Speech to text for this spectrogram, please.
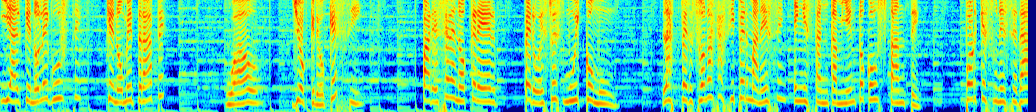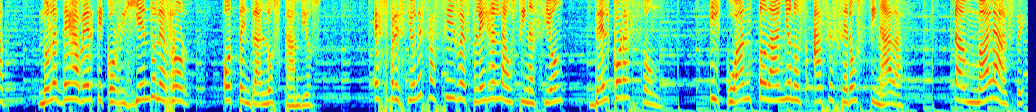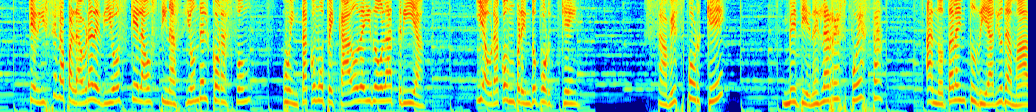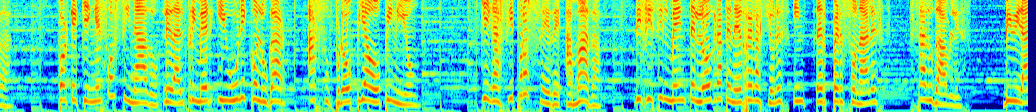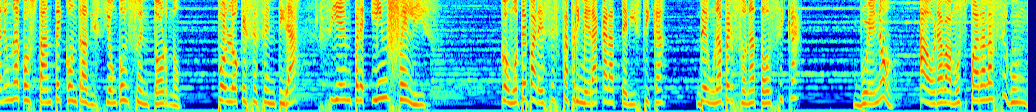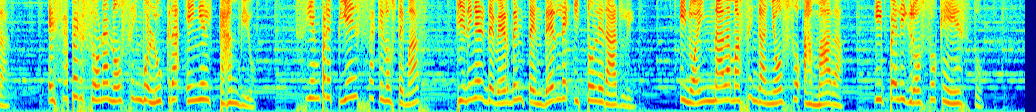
y al que no le guste, que no me trate? ¡Wow! Yo creo que sí. Parece de no creer, pero esto es muy común. Las personas así permanecen en estancamiento constante porque su necedad no les deja ver que corrigiendo el error obtendrán los cambios. Expresiones así reflejan la obstinación del corazón y cuánto daño nos hace ser obstinadas tan mal hace que dice la palabra de Dios que la obstinación del corazón cuenta como pecado de idolatría. Y ahora comprendo por qué. ¿Sabes por qué? ¿Me tienes la respuesta? Anótala en tu diario de amada. Porque quien es obstinado le da el primer y único lugar a su propia opinión. Quien así procede, amada, difícilmente logra tener relaciones interpersonales saludables. Vivirán en una constante contradicción con su entorno, por lo que se sentirá siempre infeliz. ¿Cómo te parece esta primera característica de una persona tóxica? Bueno, ahora vamos para la segunda. Esa persona no se involucra en el cambio. Siempre piensa que los demás tienen el deber de entenderle y tolerarle. Y no hay nada más engañoso, amada, y peligroso que esto,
